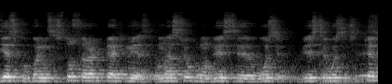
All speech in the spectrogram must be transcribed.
дитячу больницю 145 місць. У нас всього 208, 285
